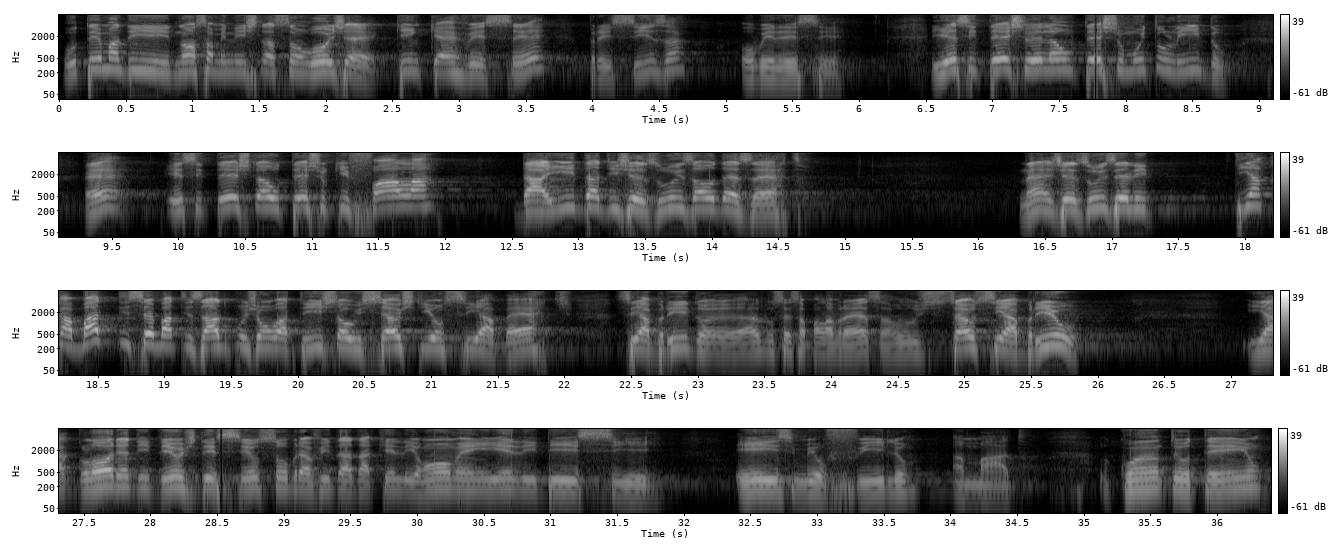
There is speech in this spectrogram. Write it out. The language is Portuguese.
O tema de nossa ministração hoje é: quem quer vencer precisa obedecer. E esse texto ele é um texto muito lindo. É, esse texto é o texto que fala da ida de Jesus ao deserto. Né? Jesus ele tinha acabado de ser batizado por João Batista, os céus tinham se aberto, se abrido, eh, não sei se a palavra é essa, os céus se abriu e a glória de Deus desceu sobre a vida daquele homem e ele disse: Eis meu filho amado. O quanto eu tenho.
